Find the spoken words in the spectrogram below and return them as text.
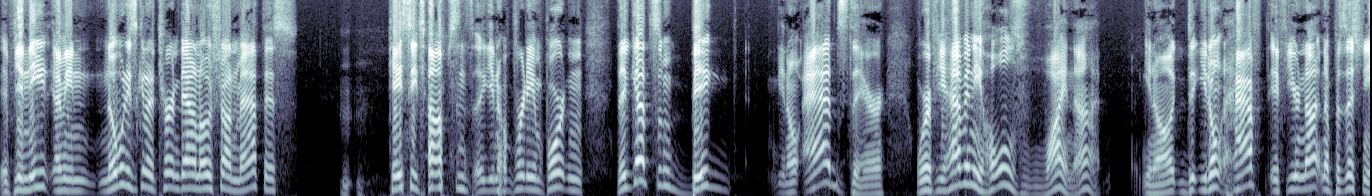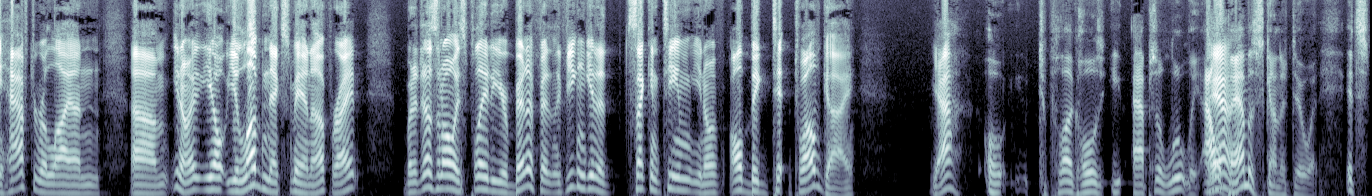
if you need, I mean, nobody's going to turn down Ochaun Mathis. Casey Thompson's, uh, you know, pretty important. They've got some big, you know, ads there where if you have any holes, why not? You know, you don't have if you're not in a position you have to rely on. Um, you know, you you love next man up, right? But it doesn't always play to your benefit. If you can get a second team, you know, all Big t- Twelve guy, yeah, to plug holes, you, absolutely. Yeah. Alabama's going to do it. It's,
